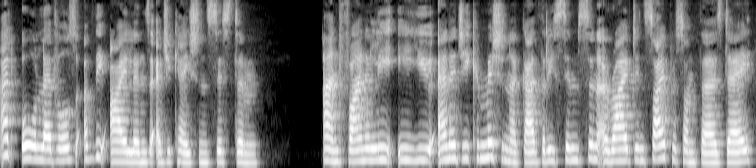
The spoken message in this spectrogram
at all levels of the island's education system. And finally, EU Energy Commissioner Kadri Simson arrived in Cyprus on Thursday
